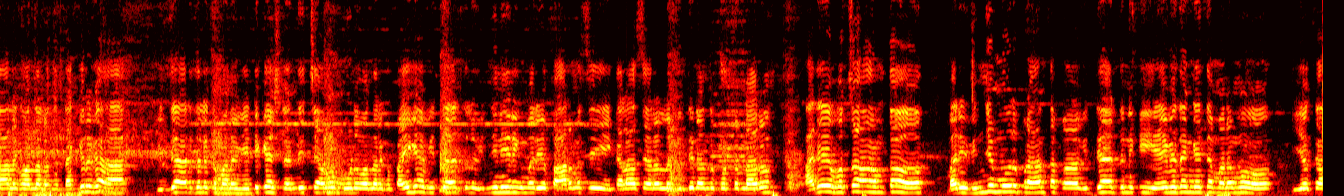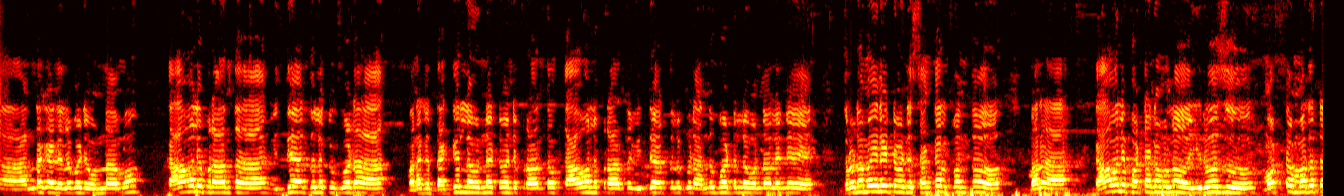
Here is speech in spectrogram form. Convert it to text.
నాలుగు వందలకు దగ్గరగా విద్యార్థులకు మనం ఎడ్యుకేషన్ అందించాము. మూడు వందలకు పైగా విద్యార్థులు ఇంజనీరింగ్ మరియు ఫార్మసీ కళాశాలల్లో విద్యను అందుకుంటున్నారు. అదే ఉత్సాహంతో మరి వింజమూరు ప్రాంత విద్యార్థినికి ఏ విధంగా అయితే మనము ఈ యొక్క అండగా నిలబడి ఉన్నామో కావలి ప్రాంత విద్యార్థులకు కూడా మనకు దగ్గరలో ఉన్నటువంటి ప్రాంతం కావలి ప్రాంత విద్యార్థులకు కూడా అందుబాటులో ఉండాలనే దృఢమైనటువంటి సంకల్పంతో మన కావలి పట్టణంలో ఈరోజు మొట్టమొదట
